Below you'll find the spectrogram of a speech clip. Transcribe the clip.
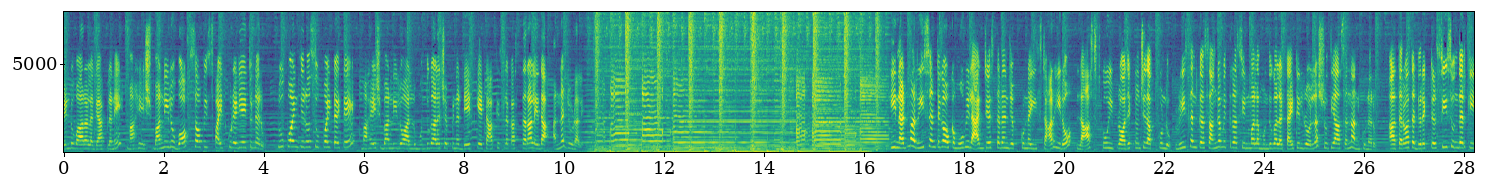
రెండు వారాల గ్యాప్ లనే మహేష్ బన్నీలు బాక్స్ ఆఫీస్ ఫైట్కు రెడీ అవుతున్నారు two point zero super hit అయితే మహేష్ బన్నీలు వాళ్ళు ముందుగాల చెప్పిన డేట్ కే టాకీస్లకు వస్తారా లేదా అన్న చూడాలి. ఈ నడ్మ రీసెంట్గా ఒక మూవీలో యాక్ట్ చేస్తాడని చెప్పుకున్న ఈ స్టార్ హీరో లాస్ట్కు ఈ ప్రాజెక్ట్ నుంచి తప్పుకుండు. రీసెంట్గా సంగమిత్ర సినిమాల ముందుగల టైటిల్ రోల్లో శృతి హాసన్ అనుకున్నారు. ఆ తర్వాత డైరెక్టర్ సి సుందర్కి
